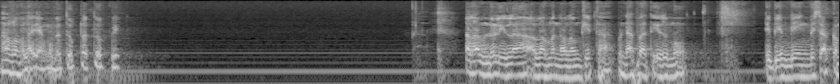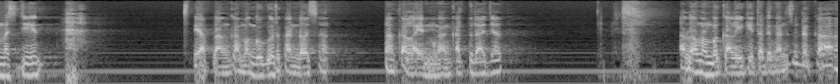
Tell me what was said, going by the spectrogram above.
Allah lah yang menutup-tutupi. Alhamdulillah Allah menolong kita mendapat ilmu. Dibimbing bisa ke masjid. Setiap langkah menggugurkan dosa. Langkah lain mengangkat derajat. Allah membekali kita dengan sedekah.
